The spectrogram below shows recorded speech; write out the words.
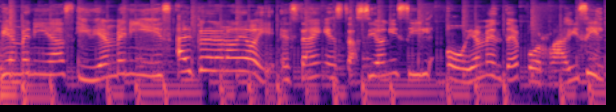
Bienvenidas y bienvenidos al programa de hoy. Está en Estación Isil, obviamente por Radio Isil.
